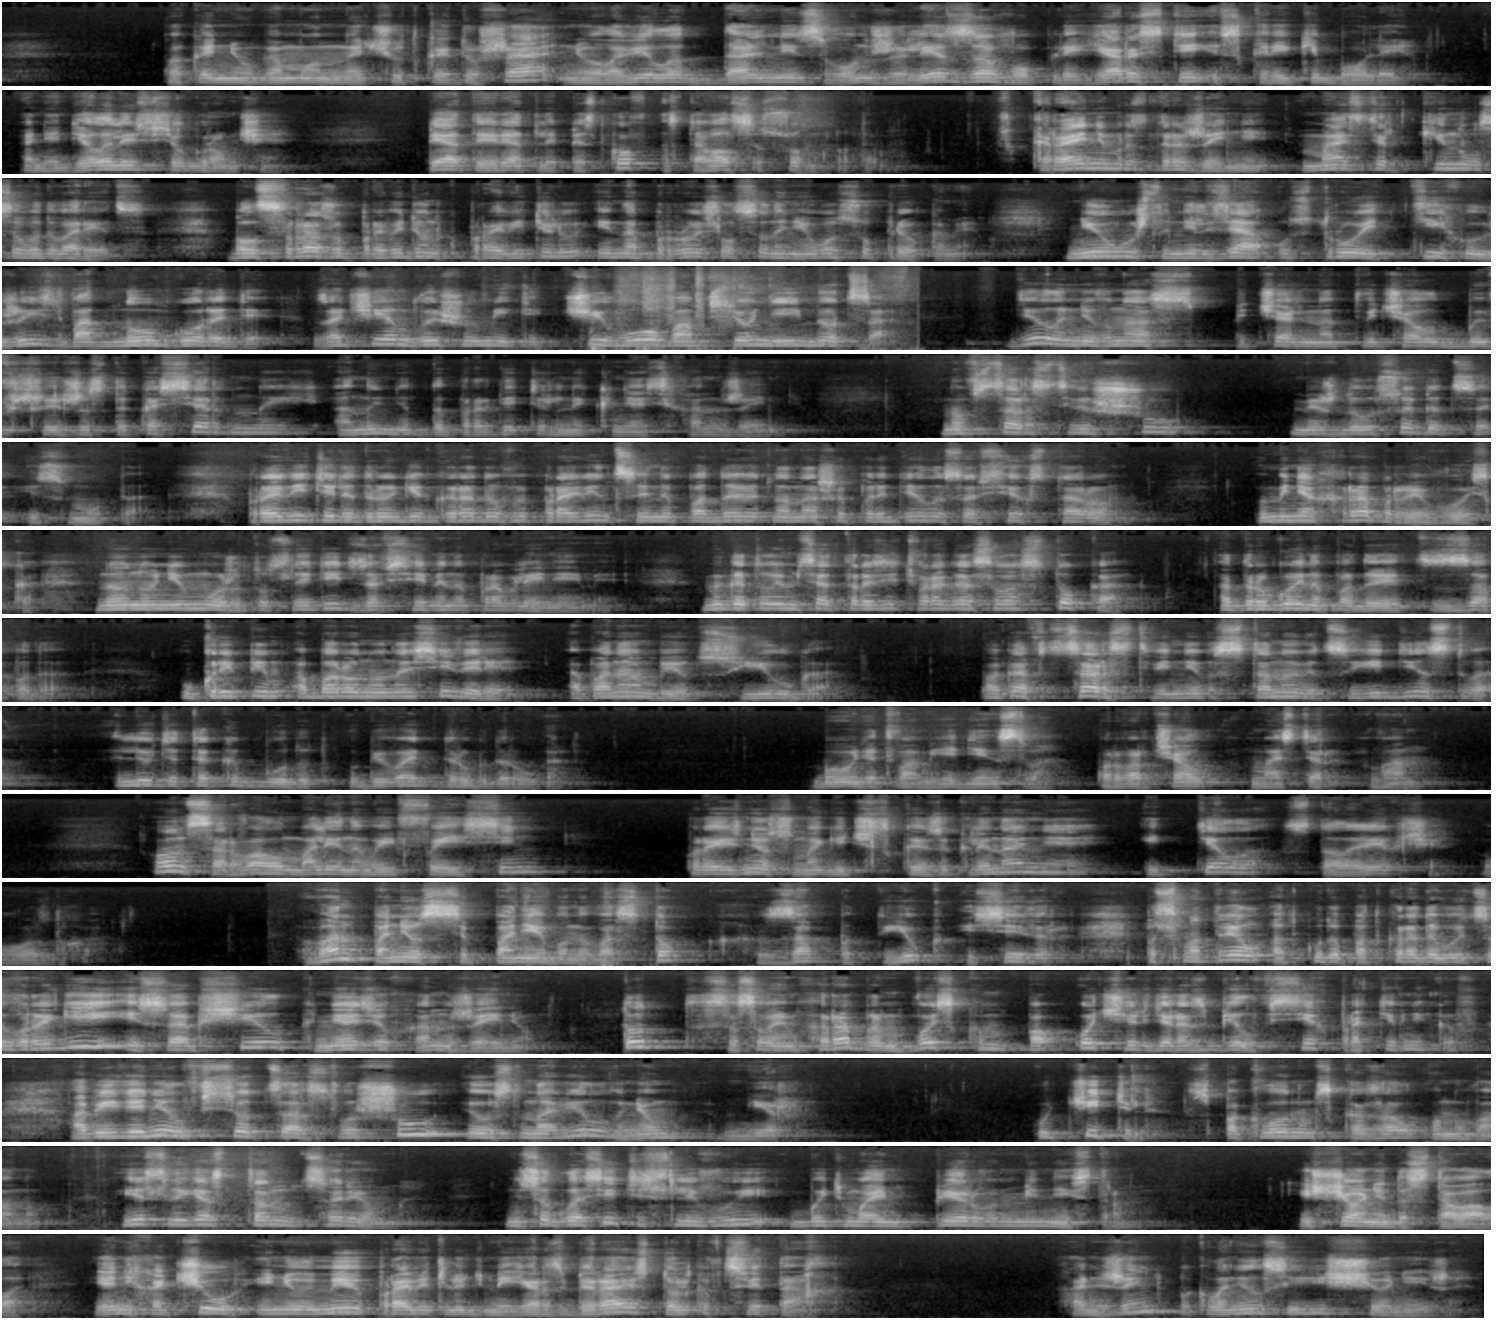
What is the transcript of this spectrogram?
пока неугомонная чуткая душа не уловила дальний звон железа, вопли ярости и скрики боли. Они делались все громче. Пятый ряд лепестков оставался сомкнутым. В крайнем раздражении мастер кинулся во дворец, был сразу проведен к правителю и набросился на него с упреками. «Неужто нельзя устроить тихую жизнь в одном городе? Зачем вы шумите? Чего вам все не имется?» «Дело не в нас», – печально отвечал бывший жестокосердный, а ныне добродетельный князь Ханжень. «Но в царстве Шу междоусобица и смута. Правители других городов и провинций нападают на наши пределы со всех сторон. У меня храброе войско, но оно не может уследить за всеми направлениями. Мы готовимся отразить врага с востока, а другой нападает с запада. Укрепим оборону на севере, а по нам бьют с юга. Пока в царстве не восстановится единство, люди так и будут убивать друг друга. «Будет вам единство», – проворчал мастер Ван. Он сорвал малиновый фейсинь, произнес магическое заклинание, и тело стало легче воздуха. Ван понесся по небу на восток, запад, юг и север, посмотрел, откуда подкрадываются враги, и сообщил князю Ханженю. Тот со своим храбрым войском по очереди разбил всех противников, объединил все царство Шу и установил в нем мир. «Учитель», – с поклоном сказал он Вану, – «если я стану царем, не согласитесь ли вы быть моим первым министром?» «Еще не доставало. Я не хочу и не умею править людьми. Я разбираюсь только в цветах». Ханьжень поклонился еще ниже.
